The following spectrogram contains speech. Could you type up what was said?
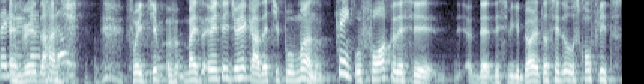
É verdade. Foi tipo. Mas eu entendi o recado. É tipo, mano. Sim. O foco desse, desse Big Brother estão sendo os conflitos.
